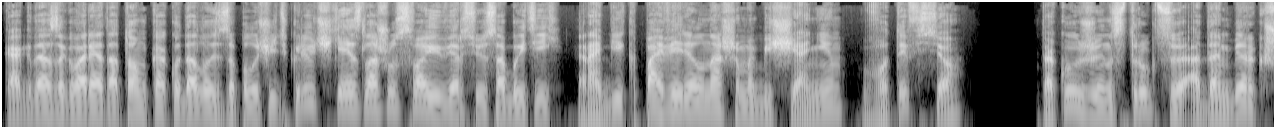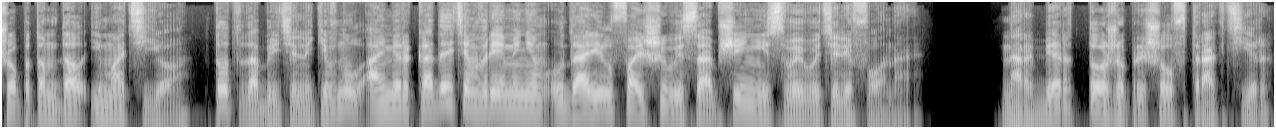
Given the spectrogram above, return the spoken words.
Когда заговорят о том, как удалось заполучить ключ, я изложу свою версию событий. Рабик поверил нашим обещаниям, вот и все». Такую же инструкцию Адамберг шепотом дал и Матье. Тот одобрительно кивнул, а Меркаде тем временем удалил фальшивые сообщения из своего телефона. Нарбер тоже пришел в трактир.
